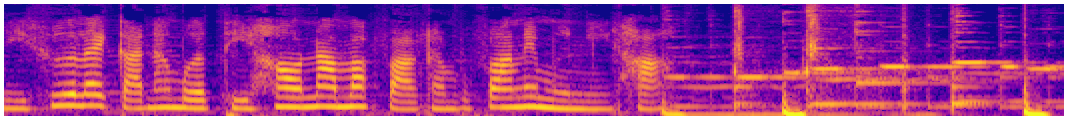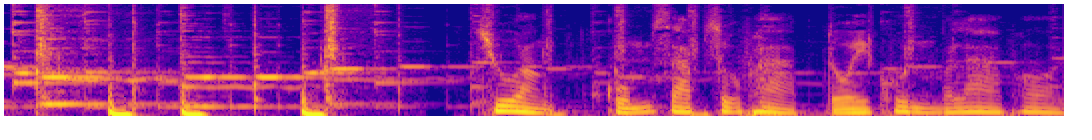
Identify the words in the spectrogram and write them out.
นี่คือรายการทางเบอร์ที่เฮานํมาฝากท่านผู้ฟังในมือนี้ค่ะ ช่วงขุมทรัพย์สุภาพโดยคุณวราพร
